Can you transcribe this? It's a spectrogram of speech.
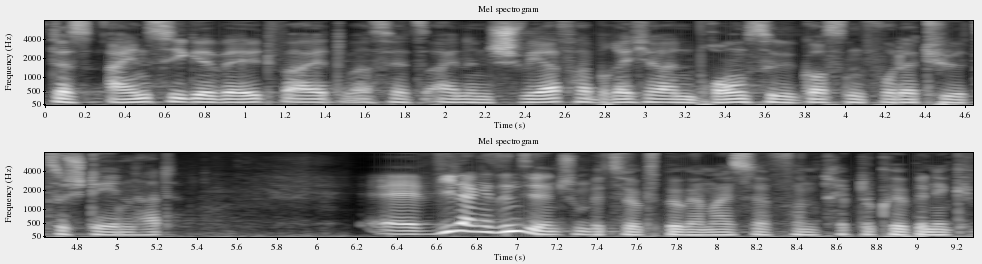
das einzige weltweit, was jetzt einen Schwerverbrecher in Bronze gegossen vor der Tür zu stehen hat. Äh, wie lange sind Sie denn schon Bezirksbürgermeister von Treptow-Köpenick?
